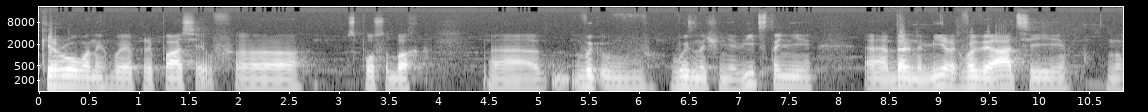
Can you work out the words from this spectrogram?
керованих боєприпасів, е, способах е, визначення відстані, е, дальномірах, в авіації, ну,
